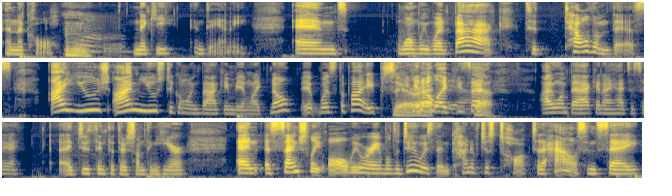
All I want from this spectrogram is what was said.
and Nicole, mm-hmm. hmm. Nikki and Danny. And when we went back to tell them this, I use I'm used to going back and being like, no, it was the pipes. Yeah, you know, right. like you said. Yeah. I went back and I had to say, I, I do think that there's something here. And essentially, all we were able to do is then kind of just talk to the house and say,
